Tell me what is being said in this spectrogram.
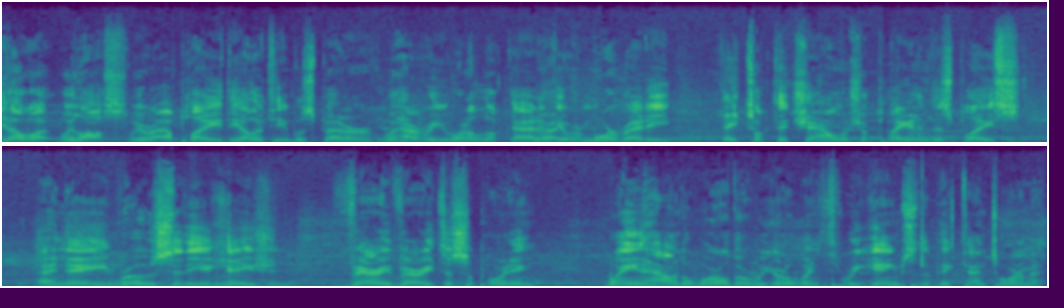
You know what? We lost. We were outplayed. The other team was better. However you want to look at it, Right. they were more ready. They took the challenge of playing in this place, and they rose to the occasion. Very, very disappointing. Wayne, how in the world are we going to win three games in the Big Ten tournament?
